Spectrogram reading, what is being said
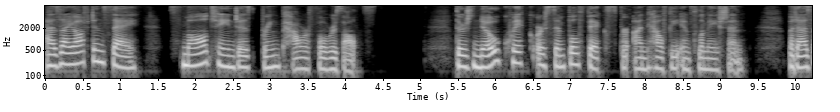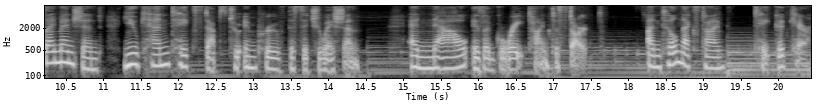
As I often say, small changes bring powerful results. There's no quick or simple fix for unhealthy inflammation. But as I mentioned, you can take steps to improve the situation. And now is a great time to start. Until next time, take good care.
